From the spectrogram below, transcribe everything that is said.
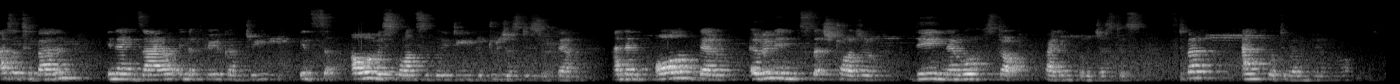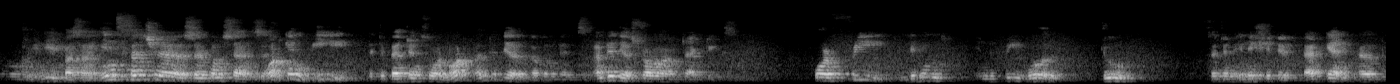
as a Tibetan in exile in a free country, it's our responsibility to do justice to them. And then all of them, even in such torture, they never stop fighting for the justice, Tibet and for Tibetan movement. Oh, indeed, Passang. In such uh, a circumstance, what can we, the Tibetans who are not under their governance, under their strong arm tactics, who are free, living in the free world, do such an initiative that can help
